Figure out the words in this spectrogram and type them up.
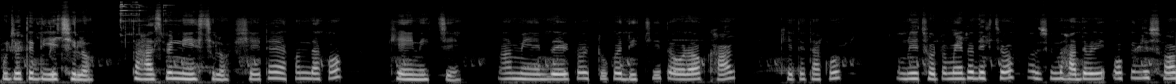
পুজোতে দিয়েছিল, তো হাজব্যান্ড নিয়ে এসেছিল। সেটাই এখন দেখো, খেয়ে নিচ্ছে। আর মেয়েদেরকেও একটু করে দিচ্ছি, তো ওরাও খাক, খেতে থাকুক। যে ছোটো মেয়েটা দেখছ, কত সুন্দর হাতে বাড়ি ও কিন্তু সব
